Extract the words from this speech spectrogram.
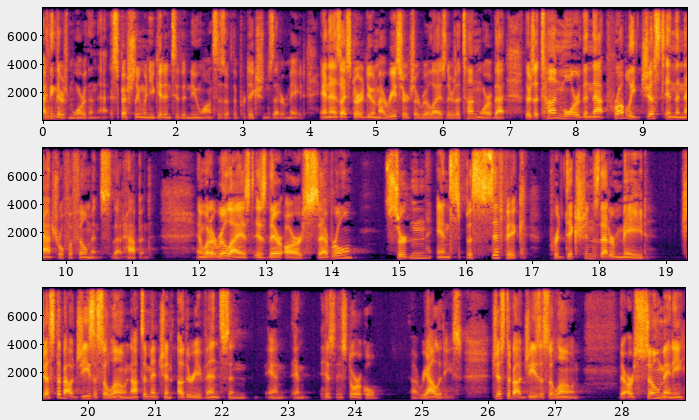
I think there's more than that, especially when you get into the nuances of the predictions that are made. And as I started doing my research, I realized there's a ton more of that. There's a ton more than that, probably just in the natural fulfillments that happened. And what I realized is there are several certain and specific predictions that are made just about Jesus alone, not to mention other events and, and, and his historical uh, realities. Just about Jesus alone. There are so many,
